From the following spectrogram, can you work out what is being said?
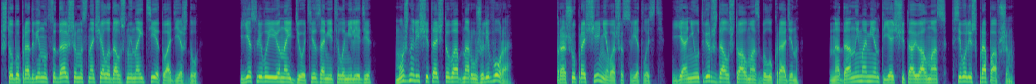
Чтобы продвинуться дальше, мы сначала должны найти эту одежду. Если вы ее найдете, заметила Миледи, можно ли считать, что вы обнаружили вора? Прошу прощения, ваша светлость. Я не утверждал, что алмаз был украден. На данный момент я считаю алмаз всего лишь пропавшим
